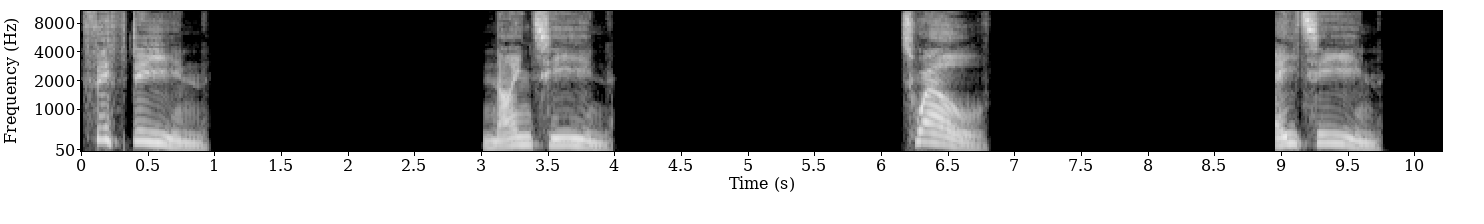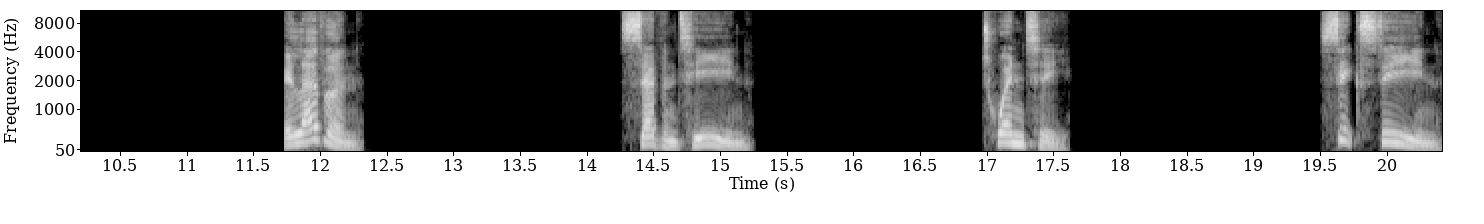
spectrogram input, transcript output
Fifteen, nineteen, twelve, eighteen, eleven, seventeen, twenty, sixteen,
